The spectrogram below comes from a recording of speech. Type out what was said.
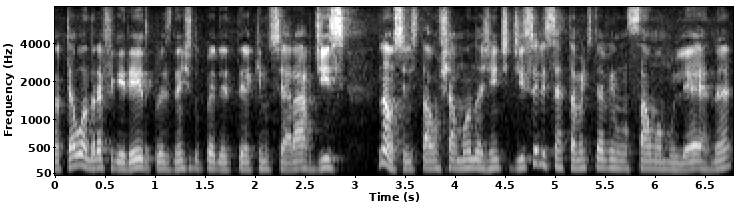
até o André Figueiredo, presidente do PDT aqui no Ceará, disse: não, se eles estavam chamando a gente disso, eles certamente devem lançar uma mulher, né?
